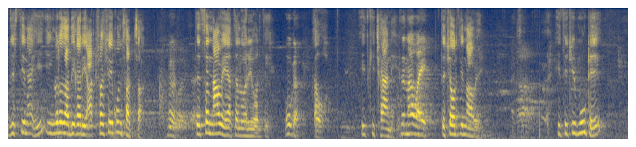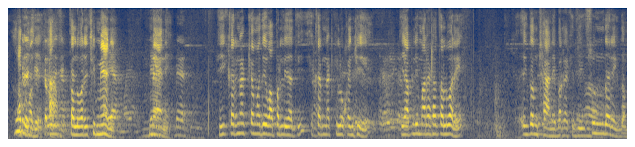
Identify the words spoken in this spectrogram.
दिसते ना ही इंग्रज अधिकारी अठराशे एकोणसाठचा. बरं. त्याचं नाव आहे या तलवारीवरती. हो का? हो इतकी छान आहे. त्याचं नाव आहे. त्याच्यावरती नाव आहे. ही त्याची मूठ आहे. मूठ आहे आतमध्ये. त्याची, तलवारीची. हा, तलवारीची मॅन आहे. मॅन आहे. मॅन ही कर्नाटकामध्ये वापरली जाते. ही कर्नाटकी लोकांची आहे. ही आपली मराठा तलवार आहे. एकदम छान आहे. बघा किती सुंदर एकदम.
